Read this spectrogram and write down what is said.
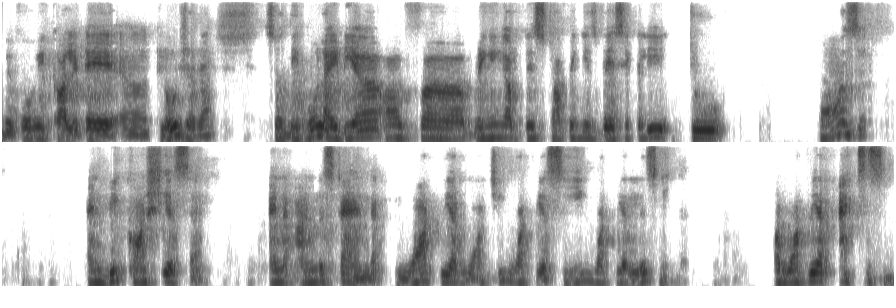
before we call it a closure so the whole idea of bringing up this topic is basically to pause and be cautious and understand what we are watching what we are seeing what we are listening or what we are accessing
